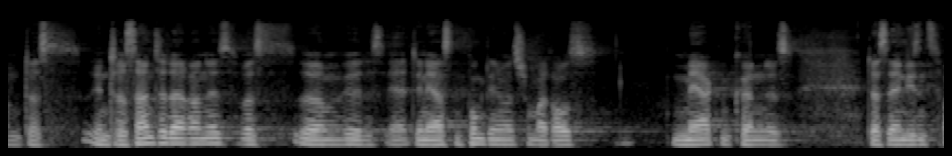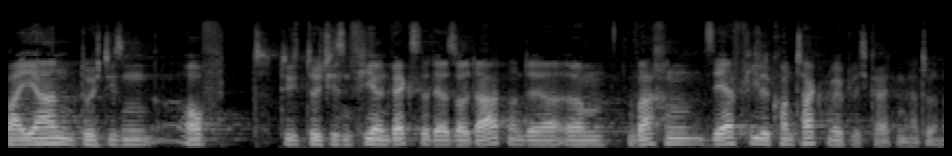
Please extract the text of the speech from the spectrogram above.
Und das Interessante daran ist, was ähm, wir das, den ersten Punkt, den wir uns schon mal rausmerken können, ist, dass er in diesen zwei Jahren durch diesen oft die, durch diesen vielen Wechsel der Soldaten und der ähm, Wachen sehr viele Kontaktmöglichkeiten hatte.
